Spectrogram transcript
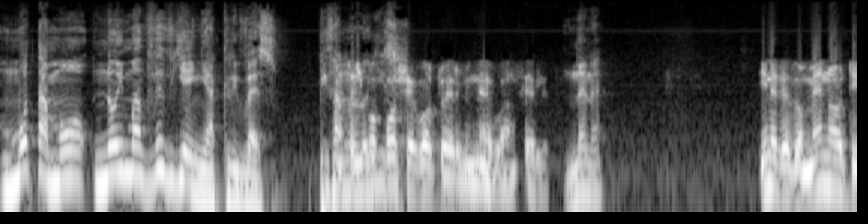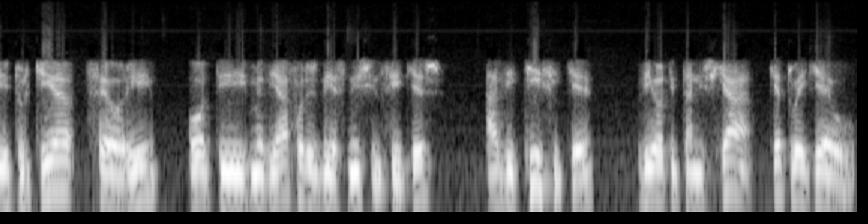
μόταμο νόημα δεν βγαίνει ακριβές. Να σας πω Πιθανολογείς. πώς εγώ το ερμηνεύω αν θέλετε. Ναι, ναι. Είναι δεδομένο ότι η Τουρκία θεωρεί ότι με διάφορες διεθνείς συνθήκες αδικήθηκε διότι τα νησιά και του Αιγαίου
